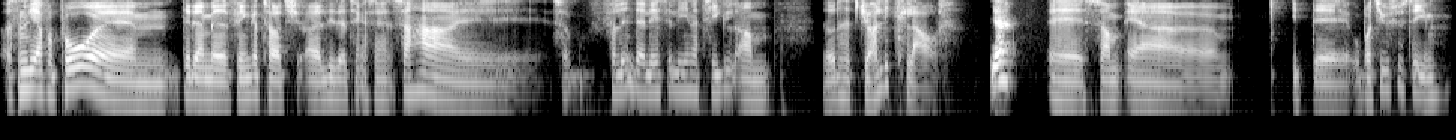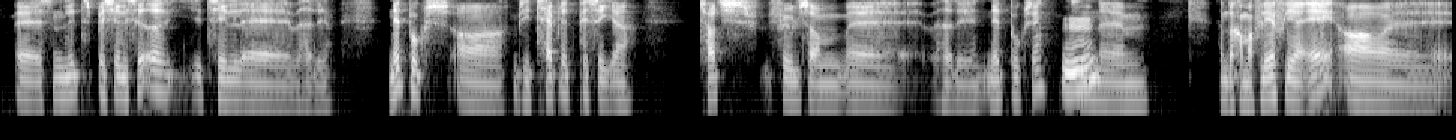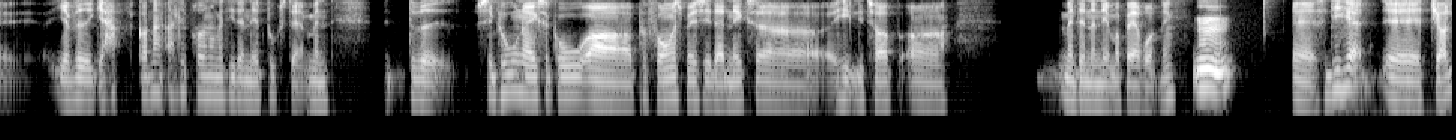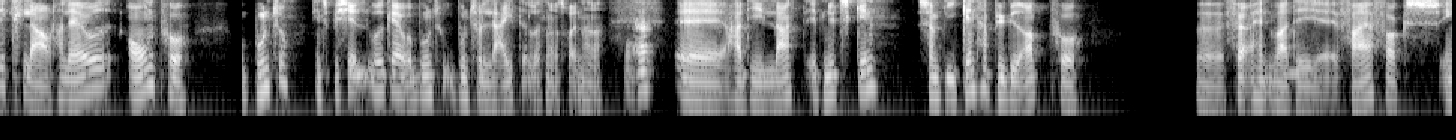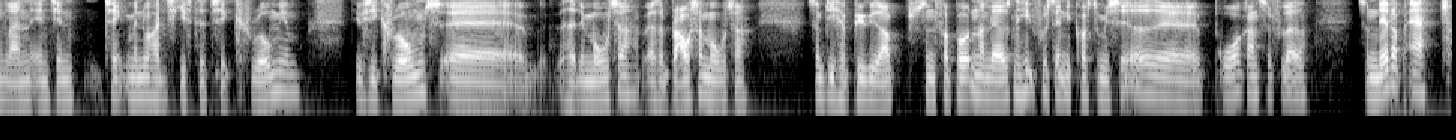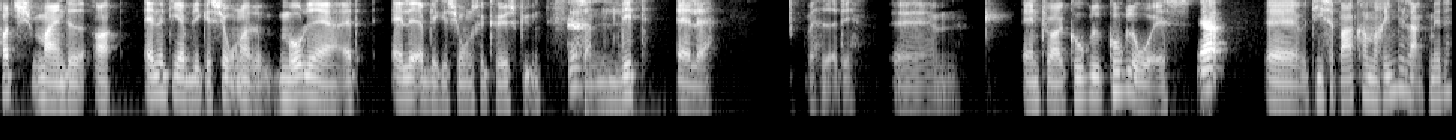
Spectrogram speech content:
Og sådan lige apropos øh, det der med fingertouch og alle de der ting, så, så har øh, så forleden der læste jeg lige en artikel om noget, der hedder Jolly Cloud, Ja, øh, som er øh, et øh, operativsystem, øh, sådan lidt specialiseret til, øh, hvad hedder det, netbooks og kan man sige, tablet-PC'er, touch-følsomme, øh, hvad hedder det, netbooks, ikke? Mhm. Sådan, øh, som der kommer flere og flere af, og øh, jeg ved ikke, jeg har godt nok aldrig prøvet nogle af de der netbooks der, men du ved, CPU'en er ikke så god, og performancemæssigt er den ikke så helt i top, og, men den er nem at bære rundt, ikke? mm. Øh, så de her øh, Jolly Cloud har lavet ovenpå Ubuntu, en speciel udgave af Ubuntu, Ubuntu Lite eller sådan noget, tror jeg den hedder, Aha. øh, har de lagt et nyt skin, som de igen har bygget op på, øh, førhen var det øh, Firefox, en eller anden engine ting, men nu har de skiftet til Chromium, det vil sige Chromes, øh, hvad hedder det, motor, altså browsermotor, som de har bygget op sådan fra bunden og lavet sådan en helt fuldstændig customiseret øh, brugergrænseflade, som netop er touch-minded, og alle de applikationer, målet er, at alle applikationer skal køre i skyen. Ja. Sådan lidt ala, hvad hedder det, øh, Android, Google, Google OS. Ja, Øh, de er så bare kommet rimelig langt med det.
